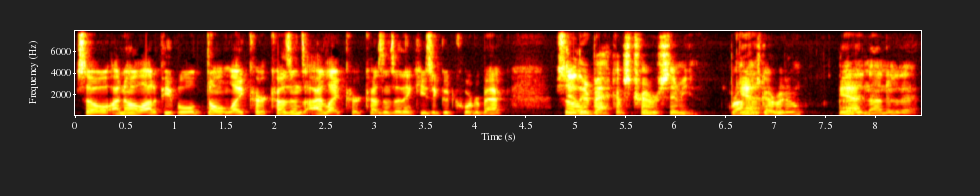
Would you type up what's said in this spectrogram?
So I know a lot of people don't like Kirk Cousins. I like Kirk Cousins. I think he's a good quarterback. So Dude, their backup's Trevor Siemian. Broncos Yeah. got rid of him. Yeah. I did not know that.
